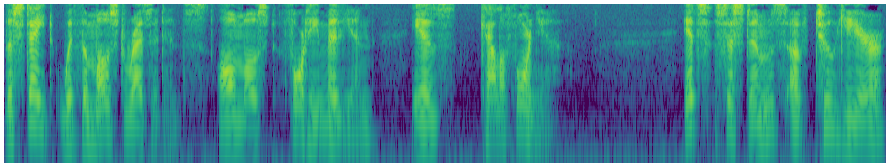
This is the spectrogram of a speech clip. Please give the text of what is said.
The state with the most residents, almost 40 million, is California. Its systems of two year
